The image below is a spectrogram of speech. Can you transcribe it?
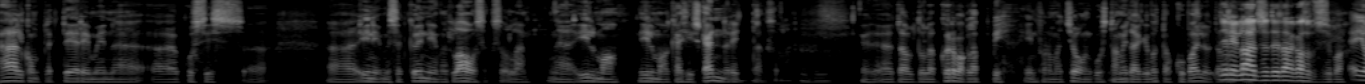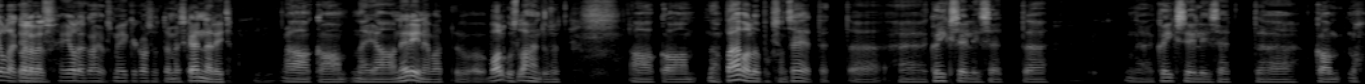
häälkomplekteerimine, äh, kus siis inimesed kõnnivad laos, eks ole, ilma, ilma käsiskännerita, eks ole mm. -hmm tal tuleb kõrvaklappi informatsioon, kust ta midagi võtab, kui palju ta selline lahendus on teil täna kasutuses juba? ei ole kahjuks, ei ole kahjuks, me ikka kasutame skännereid mm, -hmm. aga, ja on erinevad valguslahendused, aga noh, päeva lõpuks on see, et, et äh, kõik sellised, äh, kõik sellised äh, ka noh,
